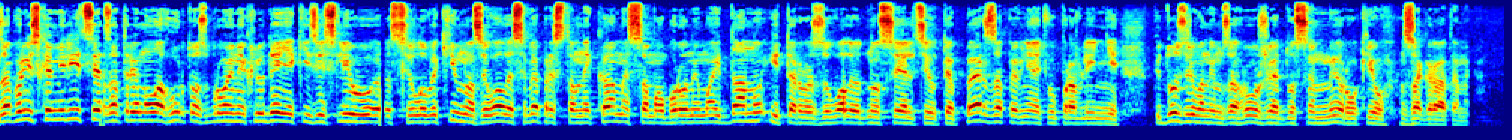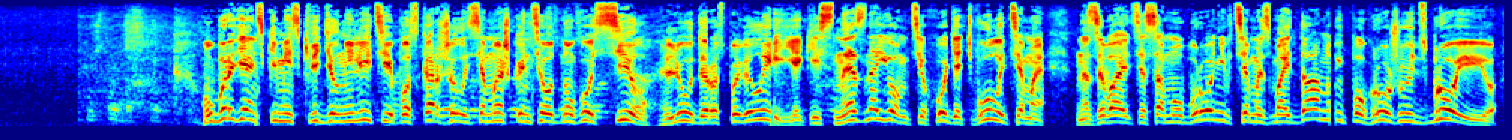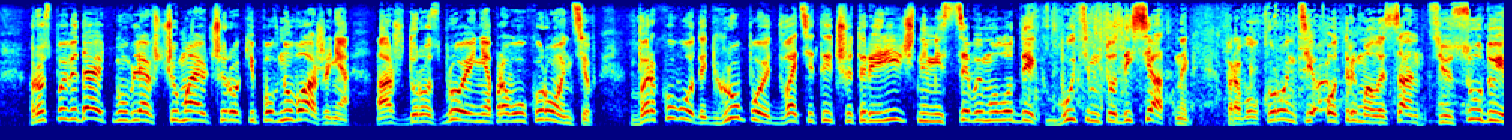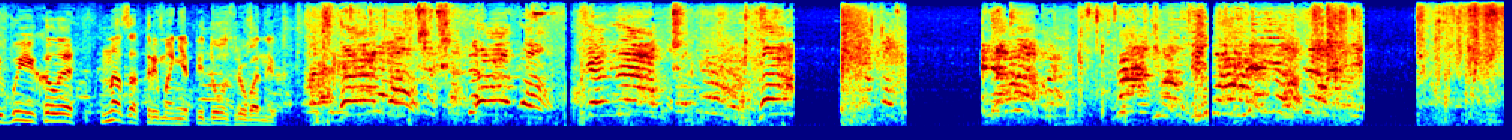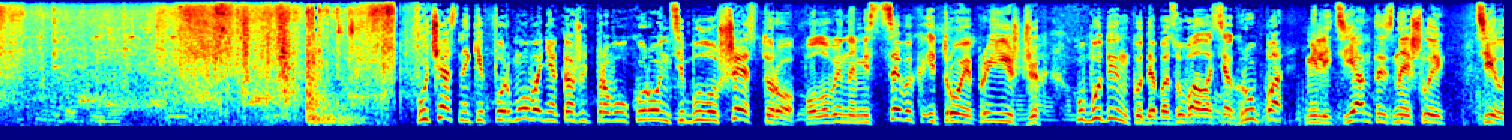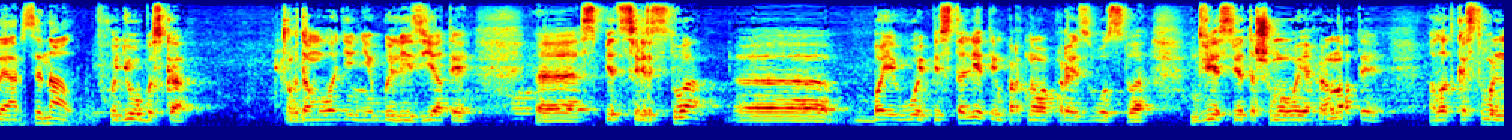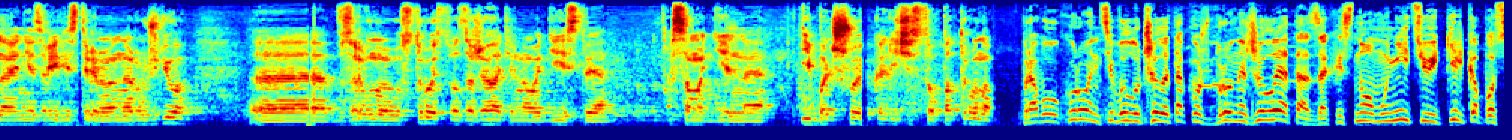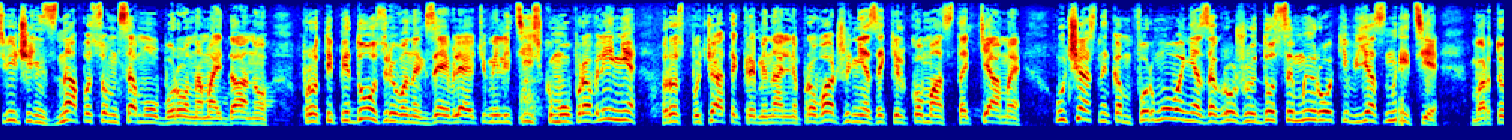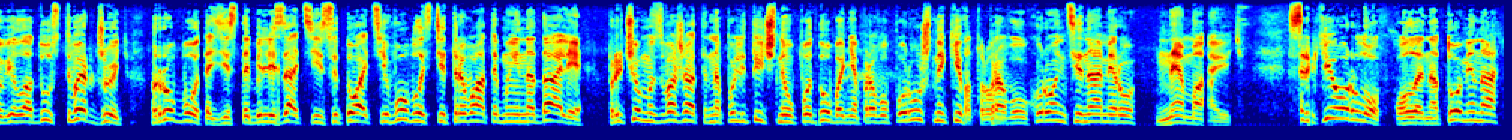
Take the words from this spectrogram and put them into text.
Запорізька міліція затримала гурт озброєних людей, які зі слів е, силовиків називали себе представниками самооборони майдану і тероризували односельців. Тепер запевняють в управлінні підозрюваним загрожує до семи років за ґратами. У Бердянський міськвідділ міліції поскаржилися мешканці одного з сіл. Люди розповіли, якісь незнайомці ходять вулицями, називаються самооборонівцями з Майдану і погрожують зброєю. Розповідають, мовляв, що мають широкі повноваження, аж до роззброєння правоохоронців. Верховодить групою 24-річний місцевий молодик, буцімто десятник. Правоохоронці отримали санкцію суду і виїхали на затримання підозрюваних. Учасників формовання, кажуть правоохоронці, було шестеро. Половина місцевих і троє приїжджих. У будинку, де базувалася група, міліціянти знайшли цілий арсенал. В ходе обыска в домовладении были изъяты э, спецсредства, э, боевой пистолет импортного производства, две светошумовые гранаты, гладкоствольное незарегистрированное ружье, э, взрывное устройство зажигательного действия самодельное и большое количество патронов. Правоохоронці вилучили також бронежилета, захисну амуніцію і кілька посвідчень з написом «Самооборона Майдану». Проти підозрюваних, заявляють у міліційському управлінні, розпочати кримінальне провадження за кількома статтями. Учасникам формовання загрожує до семи років в'язниці. Вартові ладу стверджують, робота зі стабілізації ситуації в області триватиме і надалі. Причому зважати на політичне уподобання правопорушників правоохоронці наміру не мають. Сергій Орлов, Олена Томіна,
